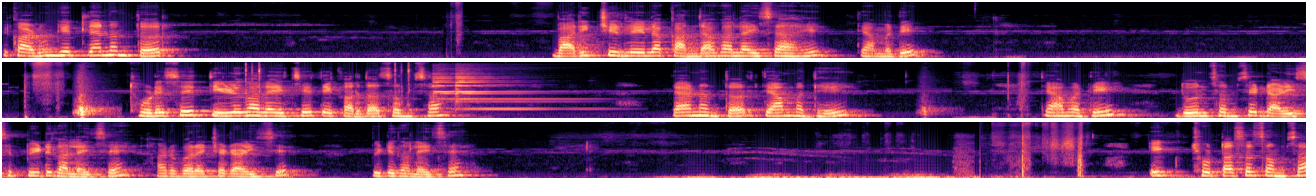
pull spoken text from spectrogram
ती काढून घेतल्यानंतर बारीक चिरलेला कांदा घालायचा आहे. त्यामध्ये थोडेसे तीळ घालायचे ते एक अर्धा चमचा. त्यानंतर त्यामध्ये त्यामध्ये दोन चमचे डाळीचे पीठ घालायचे आहे. हरभऱ्याच्या डाळीचे पीठ घालायचे एक छोटासा चमचा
